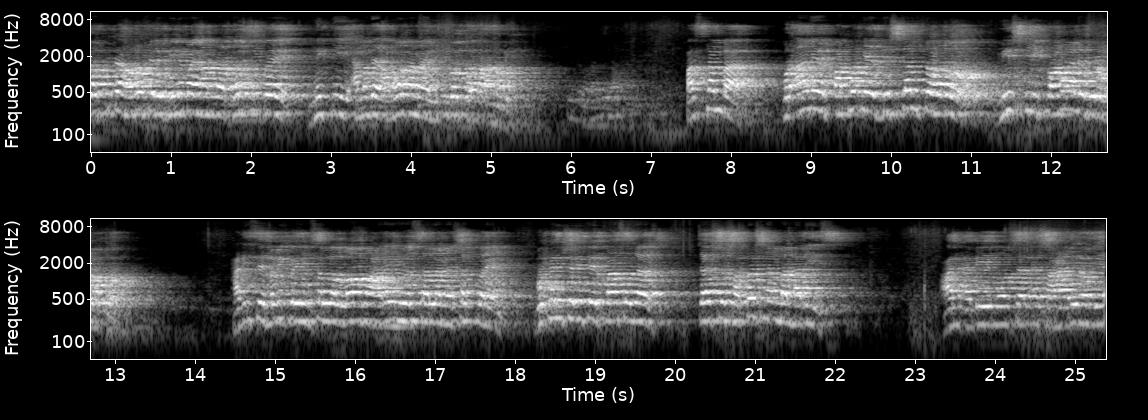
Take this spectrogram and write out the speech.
প্রতিটা হরফের বিনিময়ে আমরা দশটি করে নেকি আমাদের আমল লিপিবদ্ধ করা হবে। পাঁচ নাম্বার কোরআনের পাঠকের দৃষ্টান্ত হলো মিষ্টি কমলা লেবুর মতো হাদিসে নবী করিম সাল্লাল্লাহু আলাইহি ওয়াসাল্লাম ইরশাদ করেন বুখারী শরীফের 5427 নম্বর হাদিস عن أبي موسى الأشعري رضي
